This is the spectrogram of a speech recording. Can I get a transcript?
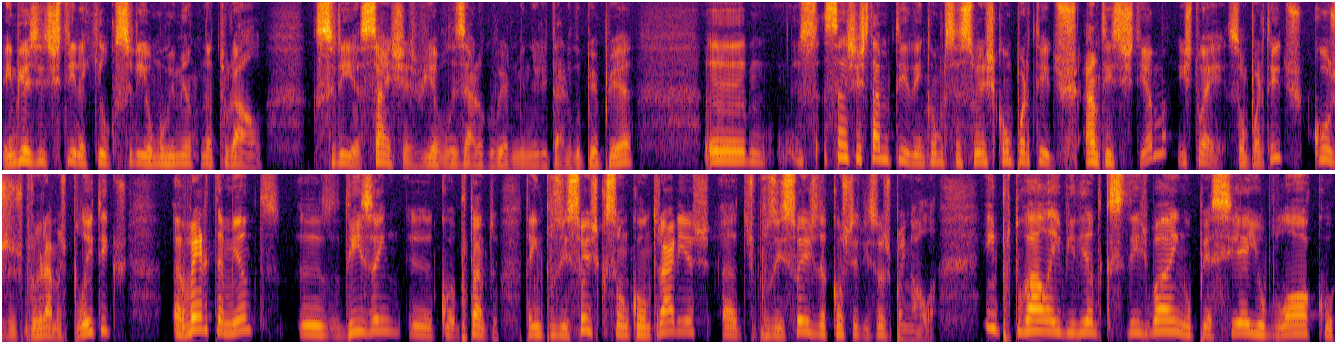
Em vez de existir aquilo que seria o um movimento natural, que seria Sanches viabilizar o governo minoritário do PP, Uh, Sanches está metido em conversações com partidos antissistema, isto é, são partidos cujos programas políticos abertamente eh, dizem, eh, portanto, têm posições que são contrárias a disposições da Constituição Espanhola. Em Portugal é evidente que se diz bem, o PC e o Bloco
